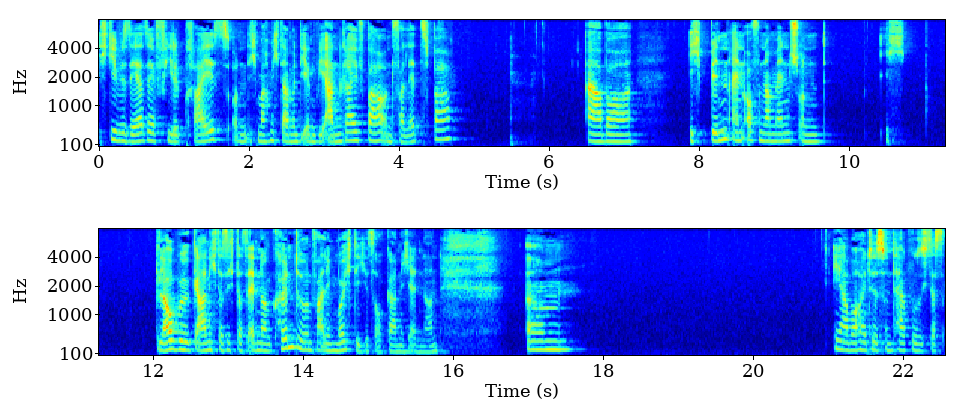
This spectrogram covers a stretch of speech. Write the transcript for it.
ich gebe sehr, sehr viel Preis und ich mache mich damit irgendwie angreifbar und verletzbar. Aber ich bin ein offener Mensch und ich glaube gar nicht, dass ich das ändern könnte und vor allem möchte ich es auch gar nicht ändern. Ähm ja, aber heute ist so ein Tag, wo sich das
